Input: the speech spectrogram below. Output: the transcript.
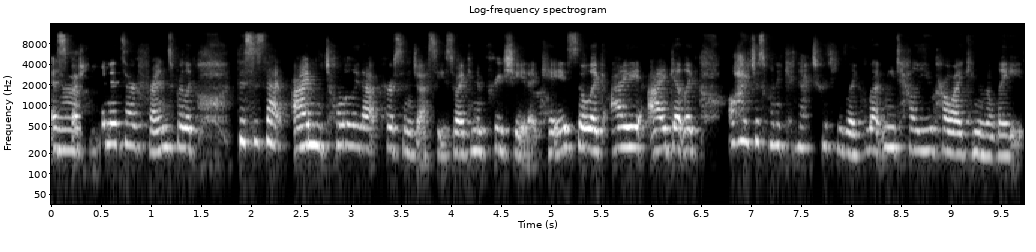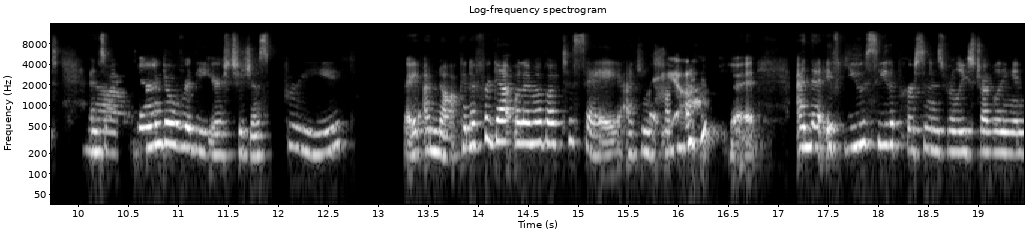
especially yeah. when it's our friends. We're like, oh, this is that I'm totally that person, Jesse. So I can appreciate it. Okay. So like I I get like, oh, I just want to connect with you. Like, let me tell you how I can relate. Yeah. And so I've learned over the years to just breathe. Right. I'm not going to forget what I'm about to say. I can come yeah. It. And that if you see the person is really struggling in,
